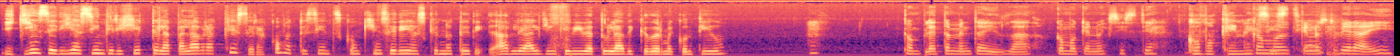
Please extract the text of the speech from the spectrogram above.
Y 15 días sin dirigirte la palabra, ¿qué será? ¿Cómo te sientes con 15 días que no te hable alguien que vive a tu lado y que duerme contigo? Completamente aislado, como que no existiera. Como que no existiera. Como que no estuviera ahí.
